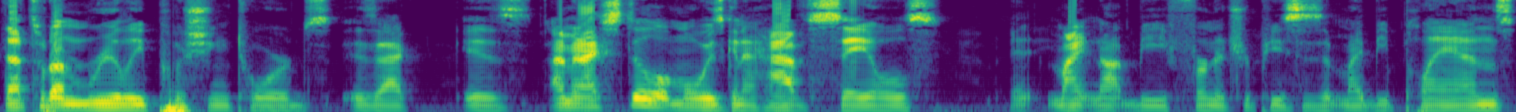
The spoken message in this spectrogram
that's what I'm really pushing towards. Is that is I mean I still am always going to have sales. It might not be furniture pieces. It might be plans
